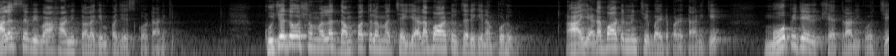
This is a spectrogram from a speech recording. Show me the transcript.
ఆలస్య వివాహాన్ని తొలగింపజేసుకోవటానికి కుజదోషం వల్ల దంపతుల మధ్య ఎడబాటు జరిగినప్పుడు ఆ ఎడబాటు నుంచి బయటపడటానికి మోపిదేవి క్షేత్రానికి వచ్చి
